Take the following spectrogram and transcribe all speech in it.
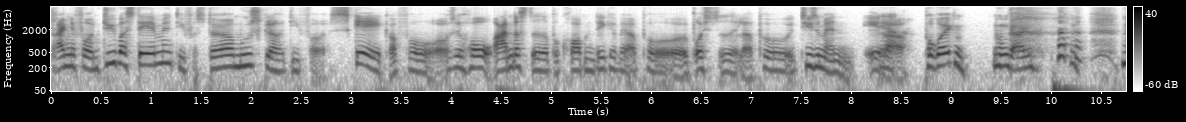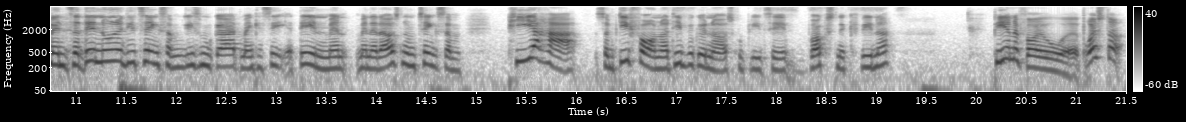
drengene får en dybere stemme, de får større muskler, de får skæg og får også hår andre steder på kroppen. Det kan være på brystet eller på tissemanden eller Ja. på ryggen nogle gange. Men så det er nogle af de ting, som ligesom gør, at man kan se, at det er en mand. Men er der også nogle ting, som piger har, som de får, når de begynder at skulle blive til voksne kvinder? Pigerne får jo øh, bryster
